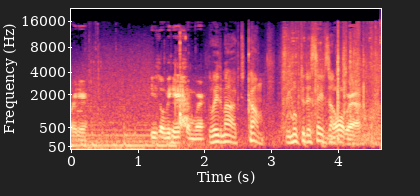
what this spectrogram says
Right here. He's over here somewhere. Grid marked. Come. We move to the safe No, zone. bruh.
